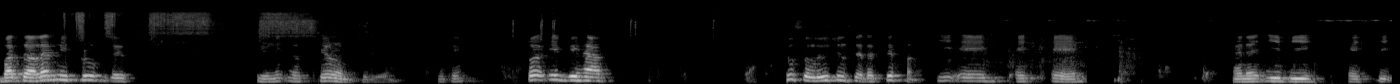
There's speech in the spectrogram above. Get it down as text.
But uh, let me prove this uniqueness theorem to you. Okay, so if we have two solutions that are different, EA, HA, and then EB, HB.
